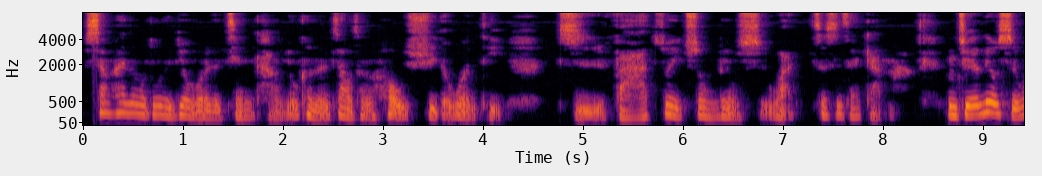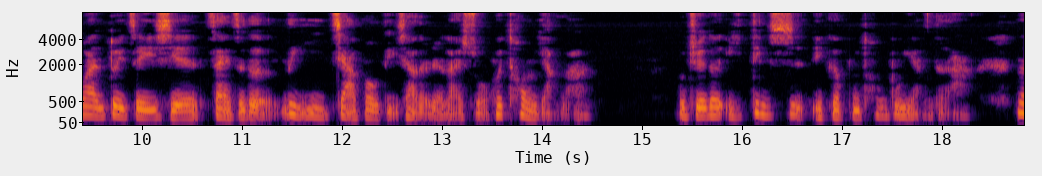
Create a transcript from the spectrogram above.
伤害那么多的幼儿的健康，有可能造成后续的问题，只罚最重六十万，这是在干嘛？你觉得六十万对这一些在这个利益架构底下的人来说会痛痒吗？我觉得一定是一个不痛不痒的啊，那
